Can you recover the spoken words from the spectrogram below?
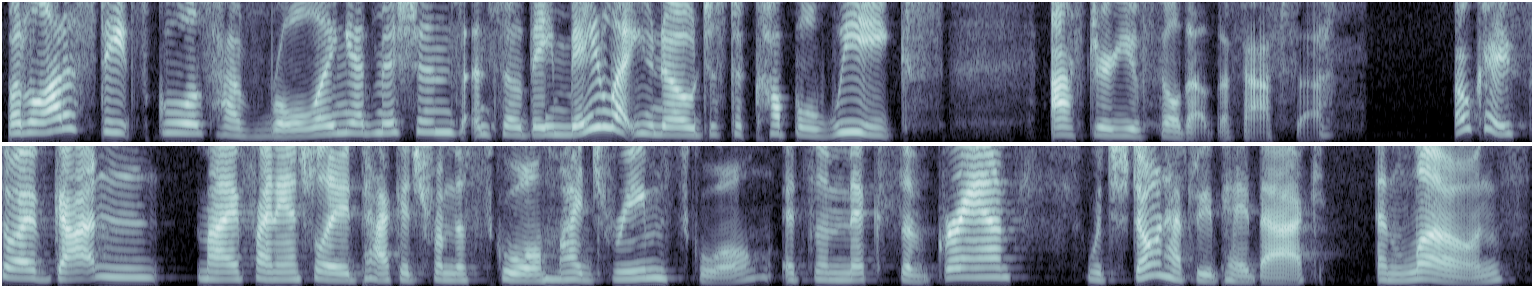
But a lot of state schools have rolling admissions, and so they may let you know just a couple weeks after you've filled out the FAFSA. Okay, so I've gotten my financial aid package from the school, my dream school. It's a mix of grants, which don't have to be paid back, and loans.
